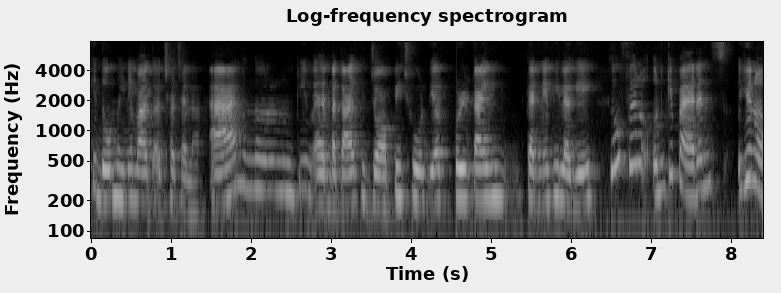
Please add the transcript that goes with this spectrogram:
के दो महीने बाद अच्छा चला। एंड उन्होंने उनकी बताया कि जॉब भी छोड़ दिया और फुल टाइम करने भी लगे। तो फिर उनके पेरेंट्स यू नो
